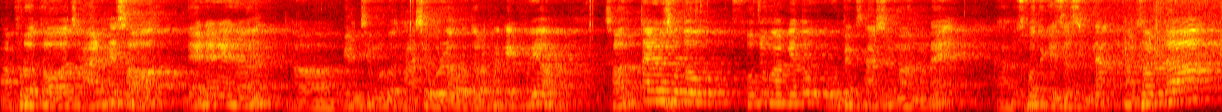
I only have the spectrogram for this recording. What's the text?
앞으로 더 잘해서 내년에는 어, 밀팀으로 다시 올라오도록 하겠고요. 전달 소득 소중하게도 540만 원의 아, 소득이 있었습니다. 감사합니다.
